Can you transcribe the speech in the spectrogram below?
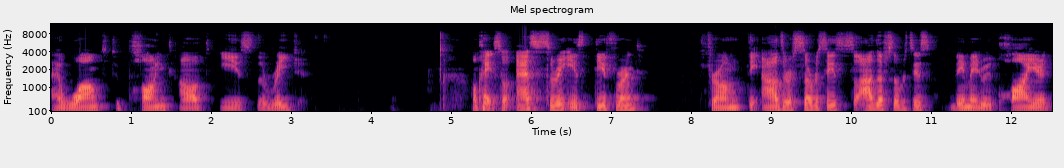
I want to point out is the region. Okay, so S3 is different from the other services. So other services, they may require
